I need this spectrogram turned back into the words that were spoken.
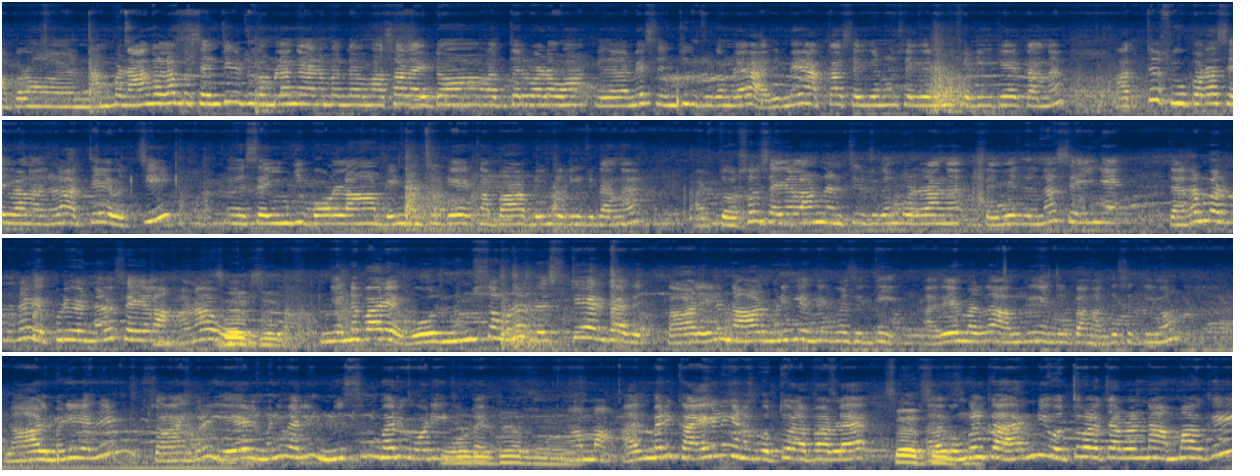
அப்புறம் நம்ம நாங்கள்லாம் இப்போ செஞ்சுக்கிட்டு இருக்கோம்லங்க. நம்ம இந்த மசாலா ஐட்டம் வத்தல் வடகம் இதெல்லாமே செஞ்சுக்கிட்டு இருக்கோம்ல. அதுவுமே அக்கா செய்யணும் செய்யணும்னு சொல்லிக்கிட்டே இருக்காங்க. அத்தை சூப்பராக செய்வாங்க. அதனால அத்தையை வச்சு செஞ்சு போடலாம் அப்படின்னு நினச்சிக்கிட்டே இருக்கான்ப்பா அப்படின்னு சொல்லிட்டு இருக்காங்க. அடுத்த வருஷம் செய்யலாம்னு நினச்சிட்டு இருக்கேன்னு சொல்கிறாங்க செய்யறதுன்னா செய்யுங்க. திறமை இருந்ததுன்னா எப்படி வேணாலும் செய்யலாம். ஆனால் சரி இங்கே என்ன பாரு ஒரு நிமிஷம் கூட ரெஸ்ட்டே இருக்காது. காலையில் நாலு மணிக்கு எந்திரிப்பேன் சித்தி. அதே மாதிரி தான் அங்கேயும் எந்திரிப்பாங்க அந்த சித்தியும். நாலு மணிலேருந்து சாயந்தரம் ஏழு மணி வரையும் மிஸ் மாதிரி ஓடிட்டு இருப்பேன். ஆமாம் அது மாதிரி கையிலும் எனக்கு ஒத்து வளர்ப்பாப்ல. உங்களுக்கு அருணி ஒத்து வளர்த்தாப்லன்னா அம்மாவுக்கு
